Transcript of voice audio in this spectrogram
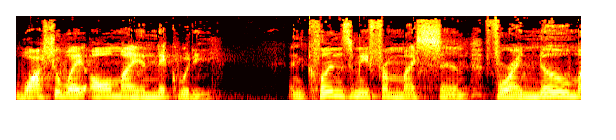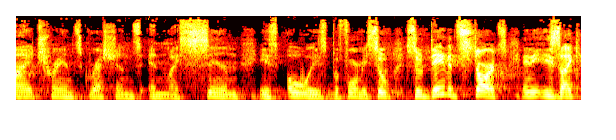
Wash away all my iniquity and cleanse me from my sin, for I know my transgressions and my sin is always before me. So, so David starts and he's like,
